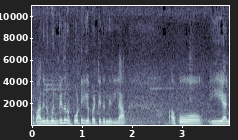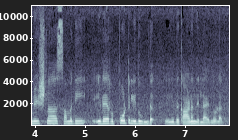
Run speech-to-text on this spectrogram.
അപ്പോൾ അതിനു മുൻപ് ഇത് റിപ്പോർട്ട് ചെയ്യപ്പെട്ടിരുന്നില്ല. അപ്പോൾ ഈ അന്വേഷണ സമിതിയുടെ റിപ്പോർട്ടിൽ ഇതുണ്ട്. ഇത് കാണുന്നില്ല എന്നുള്ളത്.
